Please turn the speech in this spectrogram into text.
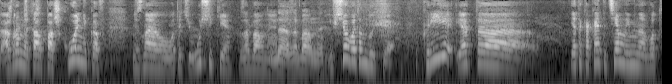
огромная толпа школьников, не знаю, вот эти усики забавные. Да, забавно. И все в этом духе. Кри это это какая-то тема именно вот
